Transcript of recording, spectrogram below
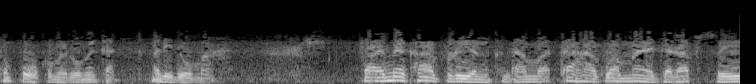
ต้องปู่ก็ไม่รู้เหมือนกัน ไม่ได้ดูมาฝ่ายแม่ค้าเปลี่ยนคำถามว่าถ้าหากว่าแม่จะรับซื้อ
